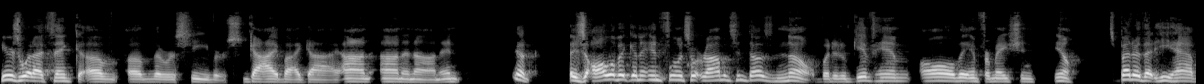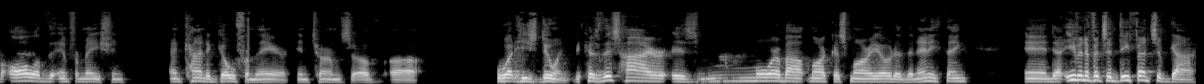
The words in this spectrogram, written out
here's what I think of of the receivers, guy by guy, on on and on. And look, is all of it going to influence what Robinson does? No, but it'll give him all the information. You know, it's better that he have all of the information and kind of go from there in terms of uh, what he's doing because this hire is more about Marcus Mariota than anything. And uh, even if it's a defensive guy,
